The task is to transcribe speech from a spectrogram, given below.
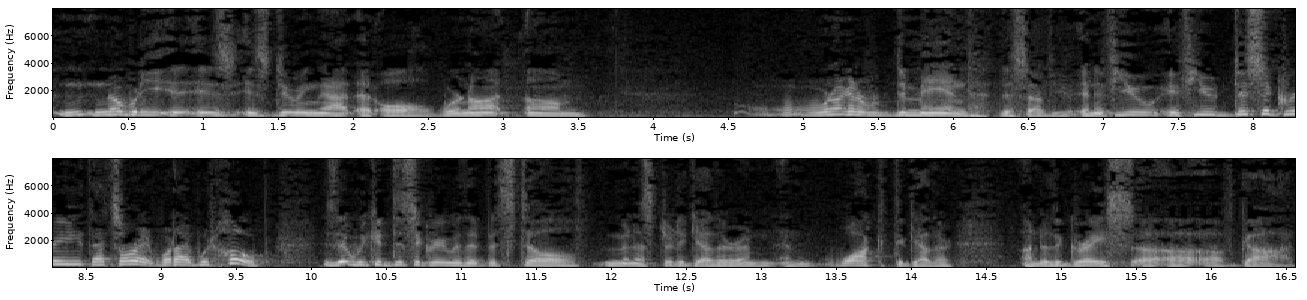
n- nobody is, is doing that at all. We're not. Um, we're not going to demand this of you. And if you if you disagree, that's all right. What I would hope is that we could disagree with it, but still minister together and, and walk together under the grace uh, uh, of God.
